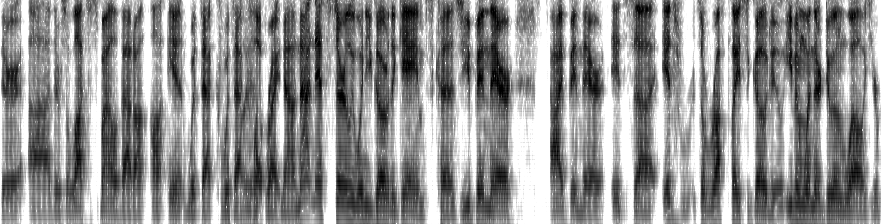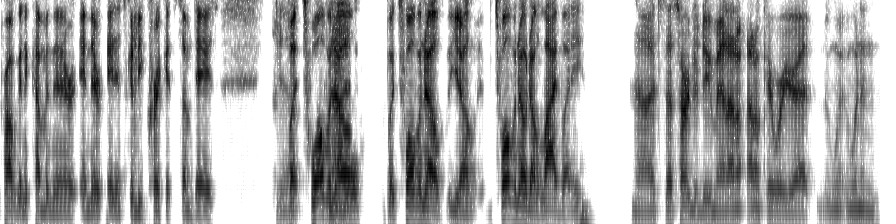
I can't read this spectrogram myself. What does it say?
There, uh, there's a lot to smile about on, on, in, with that with that oh, club yeah. right now. Not necessarily when you go to the games because you've been there I've been there. It's uh, it's it's a rough place to go to. Even when they're doing well, you're probably going to come in there and they're and it's going to be cricket some days. Yeah. But twelve and zero, but twelve and zero, you know, twelve and zero don't lie, buddy. No, it's that's hard to do, man. I don't I don't care where you're at. Winning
